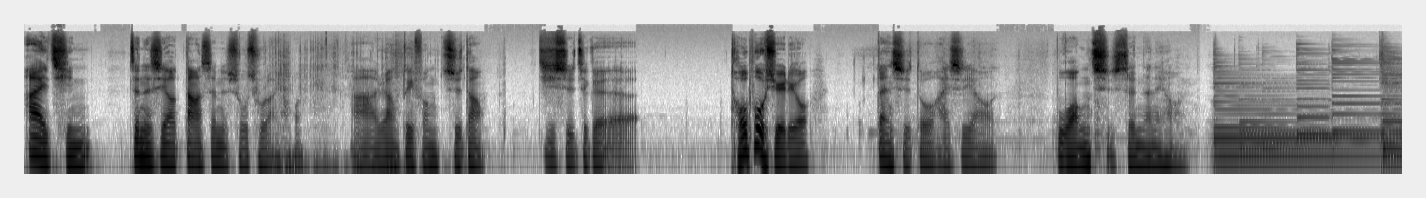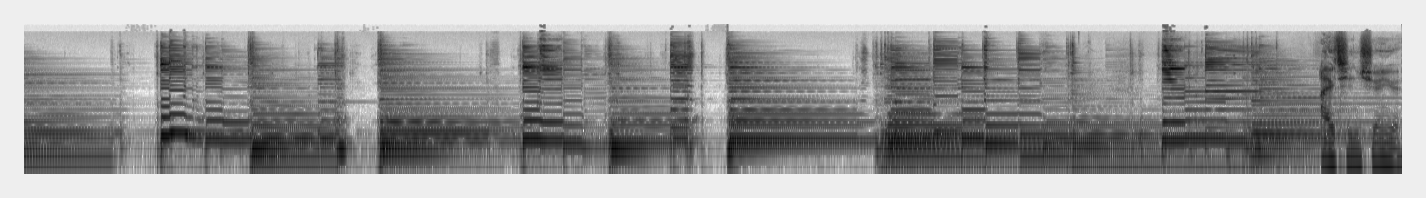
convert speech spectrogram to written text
爱情真的是要大声的说出来啊，让对方知道，即使这个头破血流，但是都还是要不枉此生的那种。爱情宣言。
